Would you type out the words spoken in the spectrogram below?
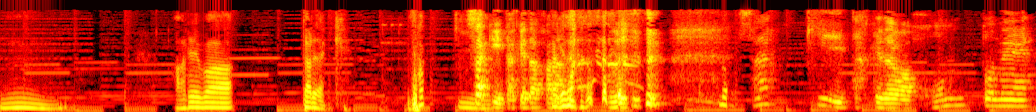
うん。あれは、誰だっけ？さっき。さっき武田かな。武田。さっき武田はほんとね、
